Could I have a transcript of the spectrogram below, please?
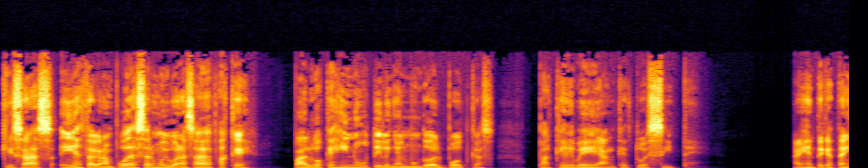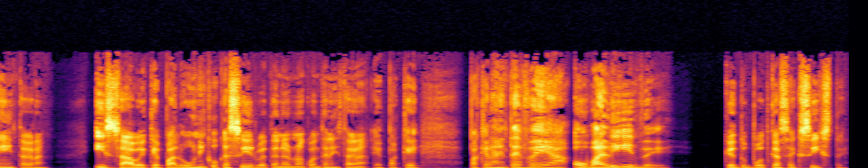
quizás Instagram puede ser muy buena, ¿sabes para qué? Para algo que es inútil en el mundo del podcast, para que vean que tú existes. Hay gente que está en Instagram y sabe que para lo único que sirve tener una cuenta en Instagram es para que para que la gente vea o valide que tu podcast existe.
